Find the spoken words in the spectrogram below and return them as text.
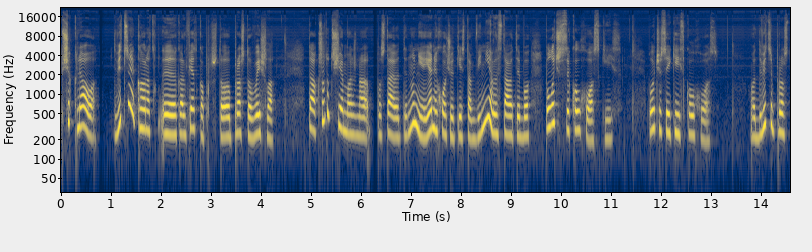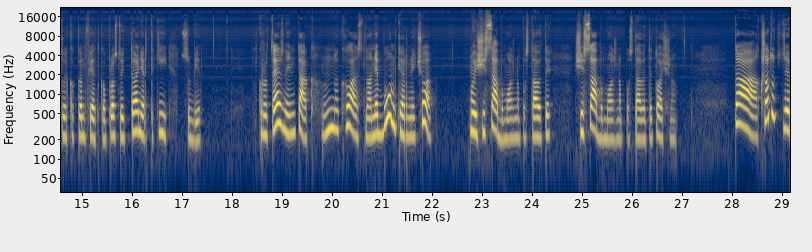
Вообще кльово. Дивіться, яка у нас е, конфетка просто, просто вийшла. Так, що тут ще можна поставити? Ну ні, я не хочу якісь там вініли ставити, бо получиться колхоз якийсь. Получиться якийсь колхоз. От дивіться просто, яка конфетка, просто й танер такий собі. Крутезний, ну так, ну класно, не бункер, нічого. Ой, ще саби можна поставити. Ще саби можна поставити, точно. Так, що тут? е,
